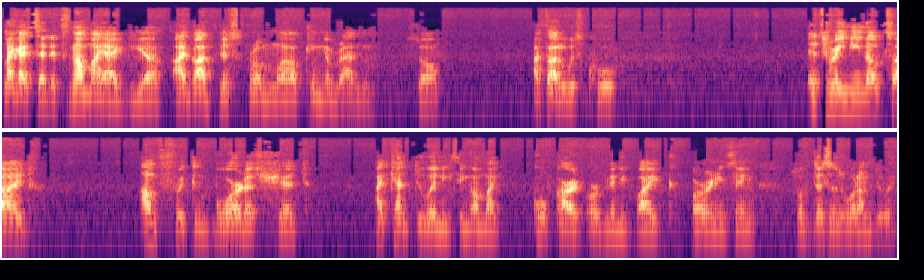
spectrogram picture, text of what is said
like I said, it's not my idea. I got this from uh, King of Random. So, I thought it was cool. It's raining outside. I'm freaking bored as shit. I can't do anything on my go-kart or mini bike or anything. So this is what I'm doing.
